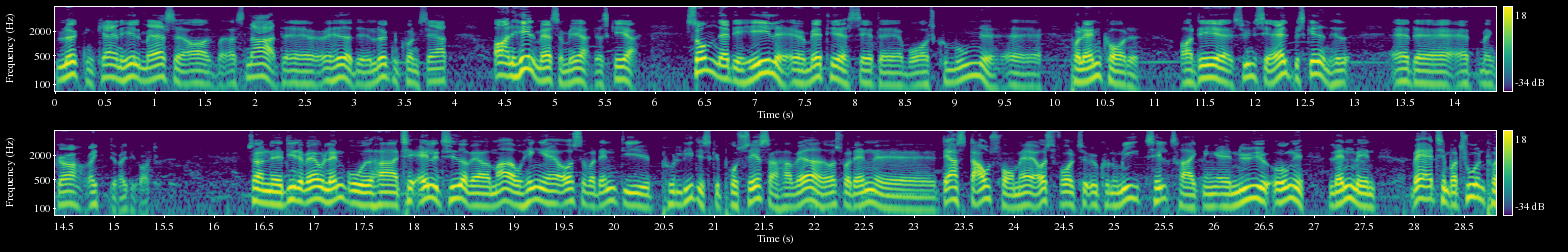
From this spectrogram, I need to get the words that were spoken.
Lykken kan en hel masse, og, og snart, hvad hedder det, Lykken-koncert, og en hel masse mere, der sker. Summen af det hele er jo med til at sætte vores kommune på landkortet. Og det øh, synes jeg i al beskedenhed, at, øh, at man gør rigtig, rigtig godt. Sådan, øh, dit erhverv landbruget har til alle tider været meget afhængig af også, hvordan de politiske processer har været, også hvordan øh, deres dagsform er, også i forhold til økonomi, tiltrækning af nye, unge landmænd. Hvad er temperaturen på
